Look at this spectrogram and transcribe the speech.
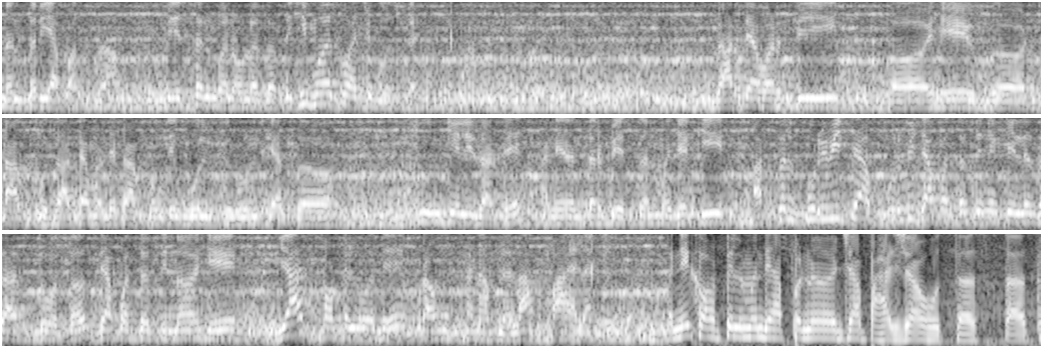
नंतर यापासून बेसन बनवलं जातं. ही महत्त्वाची गोष्ट आहे. जात्यावरती हे टाकू जात्यामध्ये टाकून ते गोल फिरून याचं चून केली जाते. आणि नंतर बेसन म्हणजे की अस्सल पूर्वीच्या पूर्वी ज्या पद्धतीने केलं जात होतं त्या पद्धतीनं हे याच हॉटेलमध्ये प्रामुख्याने आपल्याला पाहायला मिळतं. अनेक हॉटेलमध्ये आपण ज्या भाज्या होत असतात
